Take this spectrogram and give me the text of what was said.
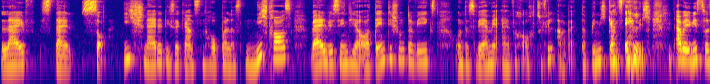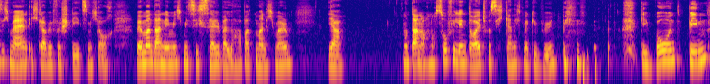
Lifestyle. So, ich schneide diese ganzen Hopperlas nicht raus, weil wir sind hier authentisch unterwegs und das wäre mir einfach auch zu viel Arbeit. Da bin ich ganz ehrlich. Aber ihr wisst, was ich meine. Ich glaube, ihr versteht es mich auch. Wenn man da nämlich mit sich selber labert manchmal, ja, und dann auch noch so viel in Deutsch, was ich gar nicht mehr gewöhnt bin gewohnt bin,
